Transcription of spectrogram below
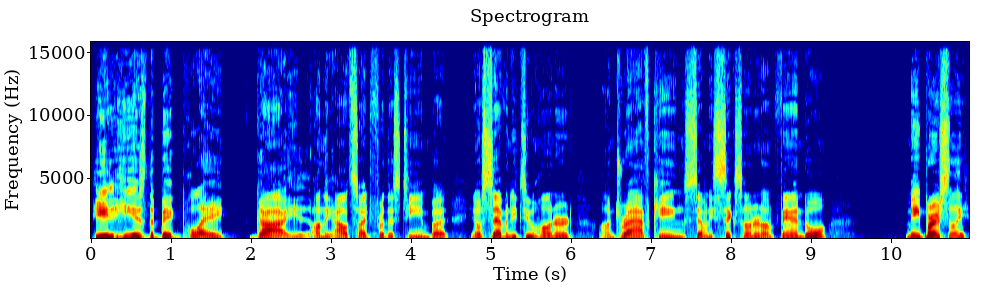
he he is the big play guy on the outside for this team, but you know, 7200 on DraftKings, 7600 on FanDuel. Me personally,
